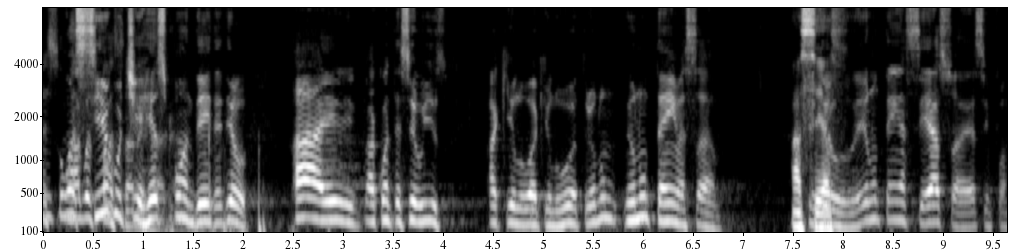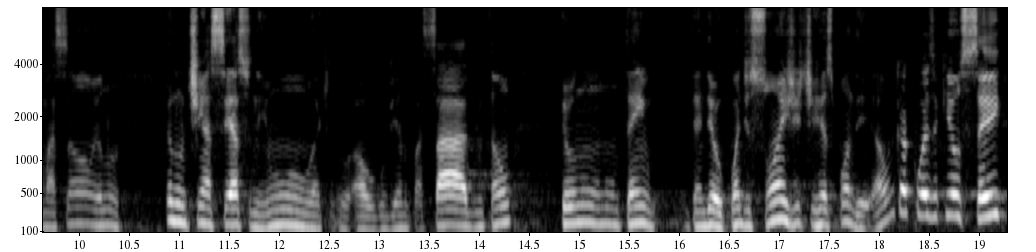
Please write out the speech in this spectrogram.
não consigo te cara. responder, entendeu? Ah, aconteceu isso, aquilo, aquilo outro. Eu não, eu não tenho essa. Acesso. entendeu? Eu não tenho acesso a essa informação, eu não, eu não tinha acesso nenhum ao governo passado, então eu não, não tenho, entendeu, condições de te responder. A única coisa que eu sei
